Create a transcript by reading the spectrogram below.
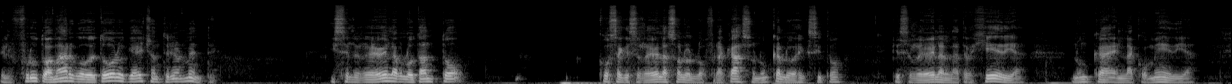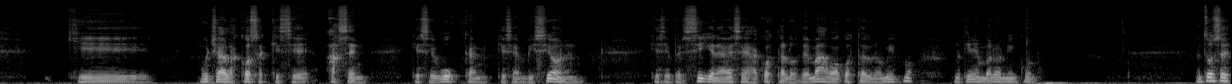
el fruto amargo de todo lo que ha hecho anteriormente. Y se le revela, por lo tanto, cosa que se revela solo en los fracasos, nunca en los éxitos, que se revela en la tragedia, nunca en la comedia, que muchas de las cosas que se hacen, que se buscan, que se ambicionan, que se persiguen a veces a costa de los demás o a costa de uno mismo, no tienen valor ninguno. Entonces,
